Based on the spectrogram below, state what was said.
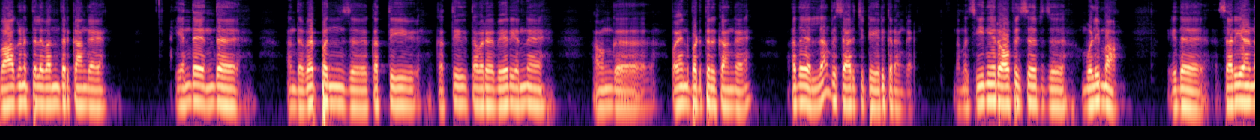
வாகனத்தில் வந்திருக்காங்க? எந்த எந்த அந்த வெப்பன்ஸ் கத்தி கத்தி தவிர வேறு என்ன அவங்க பயன்படுத்திருக்காங்க? அதையெல்லாம் விசாரிச்சுட்டே இருக்கிறாங்க. நம்ம சீனியர் ஆஃபீஸர்ஸ் மூலிமா இதை சரியான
